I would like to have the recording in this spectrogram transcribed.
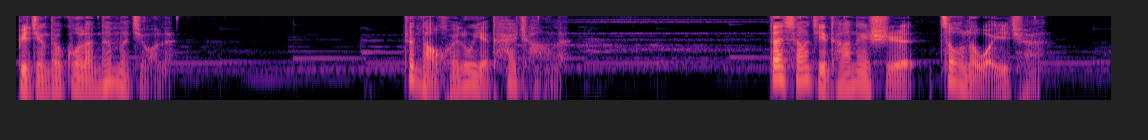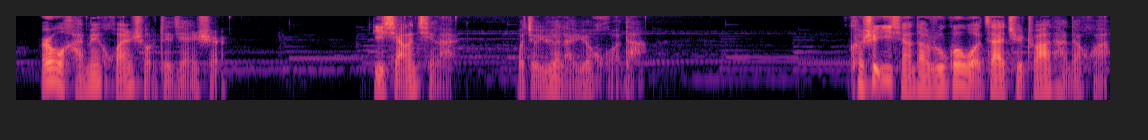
毕竟都过了那么久了，这脑回路也太长了。但想起他那时揍了我一拳，而我还没还手这件事，一想起来我就越来越火大。可是，一想到如果我再去抓他的话，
